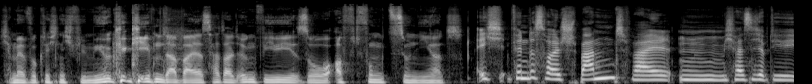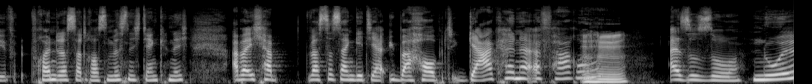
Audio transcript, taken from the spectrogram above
ich habe mir wirklich nicht viel Mühe gegeben dabei. Es hat halt irgendwie so oft funktioniert. Ich finde es voll spannend, weil mh, ich weiß nicht, ob die Freunde das da draußen wissen, ich denke nicht. Aber ich habe, was das angeht, ja überhaupt gar keine Erfahrung. Also so null,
